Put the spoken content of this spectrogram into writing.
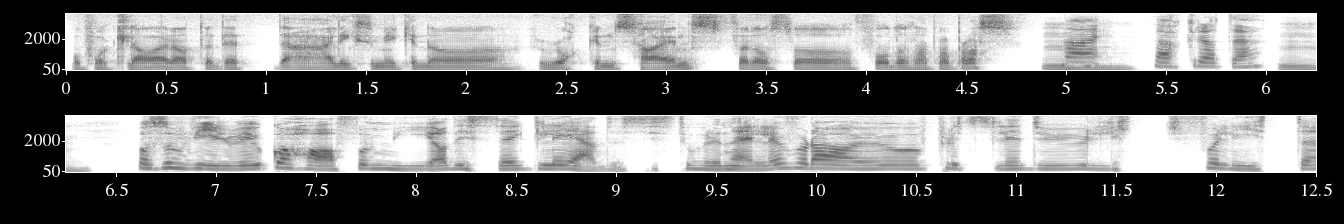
og forklarer at det, det er liksom ikke noe rock and science for oss å få dette på plass. Nei, det er akkurat det. Mm. Og så vil vi jo ikke ha for mye av disse gledeshistoriene heller, for da har jo plutselig du litt for lite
